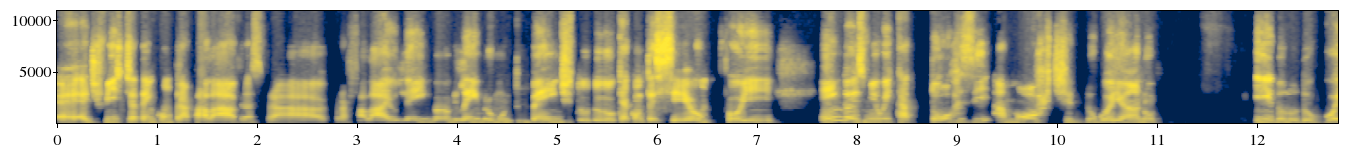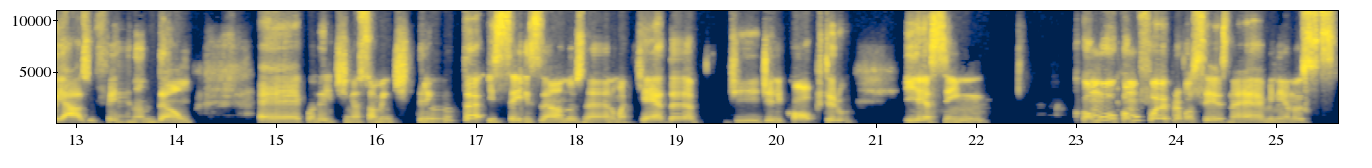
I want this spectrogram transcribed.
é, é difícil até encontrar palavras para falar. Eu lembro, eu me lembro muito bem de tudo o que aconteceu. Foi em 2014 a morte do goiano ídolo do Goiás, o Fernandão, é, quando ele tinha somente 36 anos, né, numa queda de, de helicóptero. E assim, como, como foi para vocês, né, meninos?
